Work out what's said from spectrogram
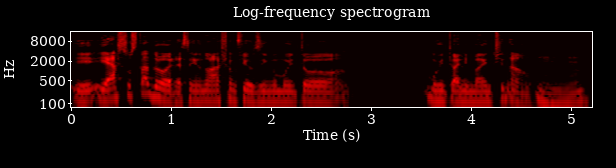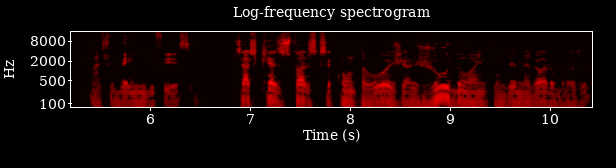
E, e é assustador, assim, eu não acho um fiozinho muito, muito animante, não. Uhum. Acho bem difícil. Você acha que as histórias que você conta hoje ajudam a entender melhor o Brasil?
